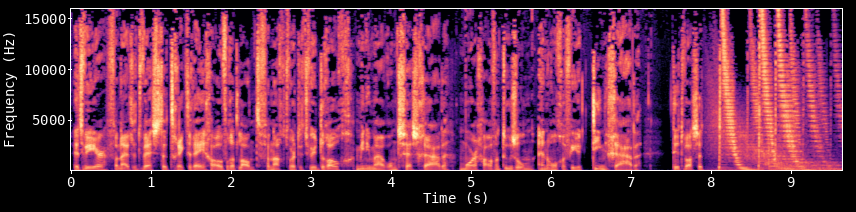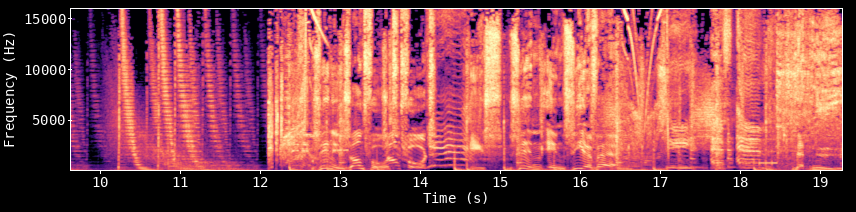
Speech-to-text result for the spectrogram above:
Het weer. Vanuit het westen trekt regen over het land. Vannacht wordt het weer droog. Minima rond 6 graden. Morgen af en toe zon en ongeveer 10 graden. Dit was het. Zin in Zandvoort, Zandvoort is zin in ZFM. ZFM. Met nu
